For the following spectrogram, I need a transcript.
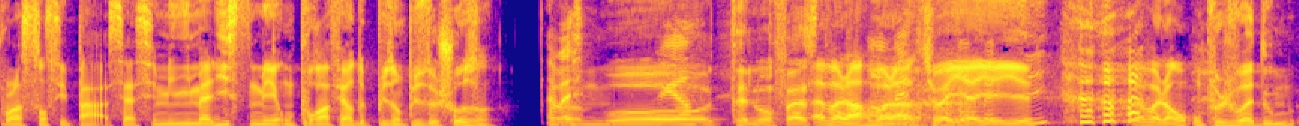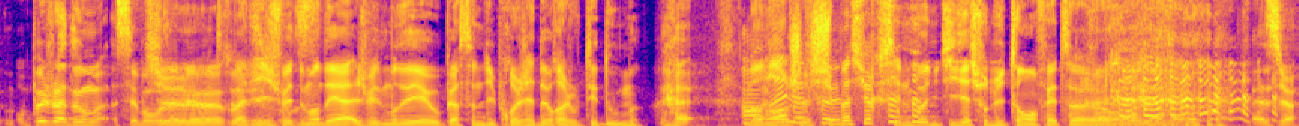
pour l'instant, c'est pas, c'est assez minimaliste, mais on pourra faire de plus en plus de choses. Ah bah, Euh, Oh, Regarde. tellement fast. ah voilà, voilà, en tu vois, il y a- y a- il y a- fait, si. là, voilà, on peut jouer à Doom. On peut jouer à Doom, c'est bon. Vas-y, je vais demander, à- je vais demander aux personnes du projet de rajouter Doom. En non, vrai, non, je, je suis pas sûr que c'est une bonne utilisation du temps en fait. Euh, Pas sûr.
